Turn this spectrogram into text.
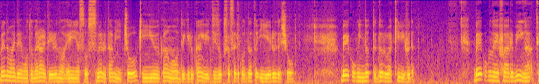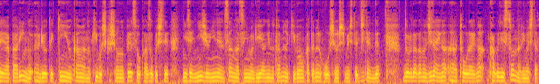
目の前で求められているのは円安を進めるために超金融緩和をできる限り持続させることだと言えるでしょう。米国にとってドルは切り札。米国の FRB がテーパリング、量的金融緩和の規模縮小のペースを加速して、2022年3月にも利上げのための基盤を固める方針を示した時点で、ドル高の時代が、到来が確実となりました。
